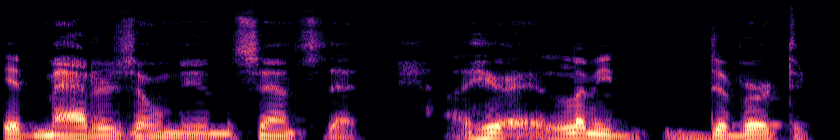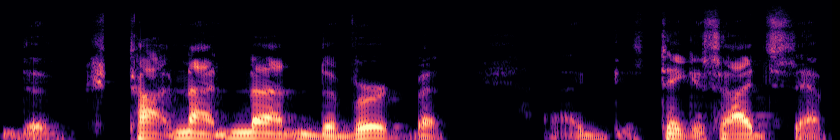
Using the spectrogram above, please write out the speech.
It matters only in the sense that uh, here. Let me divert the, the not not divert, but uh, take a sidestep.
